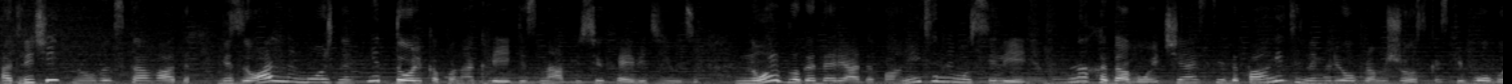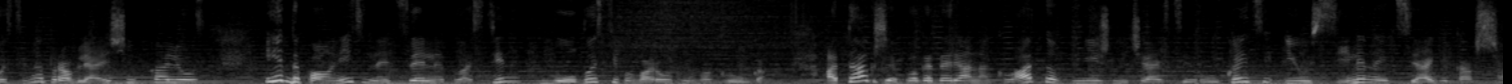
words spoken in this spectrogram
Отличить новый экскаватор визуально можно не только по наклейке с надписью Heavy Duty, но и благодаря дополнительным усилениям на ходовой части, дополнительным ребрам жесткости в области направляющих колес и дополнительной цельной пластины в области поворотного круга, а также благодаря накладкам в нижней части рукояти и усиленной тяге ковша.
